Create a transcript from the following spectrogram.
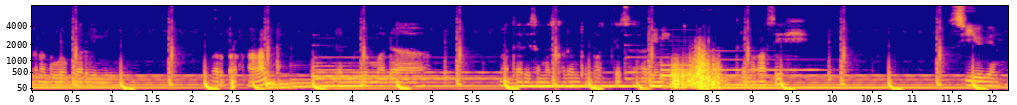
Karena gua baru ini baru perkenalan dan belum ada materi sama sekali untuk podcast hari ini. Terima kasih. See you again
